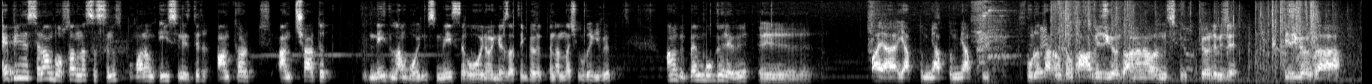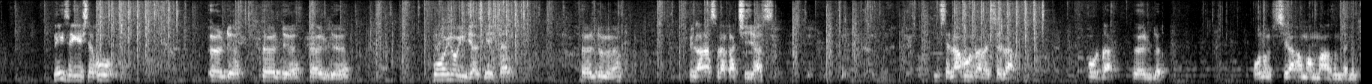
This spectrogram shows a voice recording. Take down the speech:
Hepinize selam dostlar nasılsınız? Umarım iyisinizdir. Uncharted, Uncharted neydi lan bu oyun ismi? Neyse o oyun oynuyor zaten görüntüden anlaşıldığı gibi. Abi ben bu görevi eee bayağı yaptım yaptım yaptım. Burada takıldım. Aha bizi gördü. Ananı avradını sikeyim. Gördü bizi. Bizi gördü ha. Neyse gençler bu öldü. Öldü. Öldü. Bu oyun oynayacağız gençler. Öldü mü? Şöyle ara sıra kaçacağız. Mesela burada mesela. Burada. Öldü. Oğlum silah almam lazım benim.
